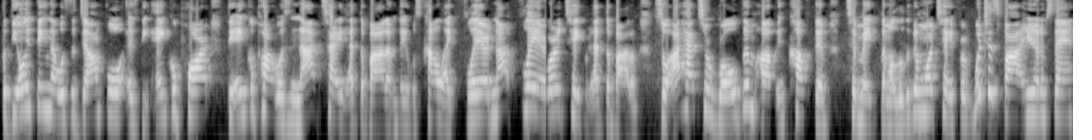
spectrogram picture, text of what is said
But the only thing that was the downfall is the ankle part. The ankle part was not tight at the bottom. They was kind of like flared, not flared, or tapered at the bottom. So I had to roll them up and cuff them to make them a little bit more tapered, which is fine. You know what I'm saying?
